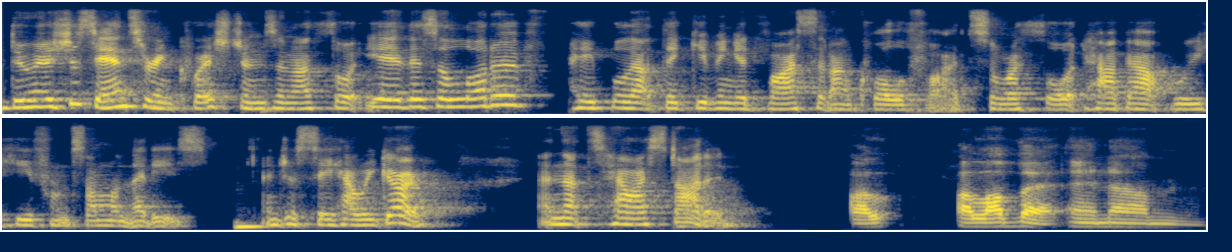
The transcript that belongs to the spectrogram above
doing, it was just answering questions. And I thought, yeah, there's a lot of people out there giving advice that aren't qualified. So I thought, how about we hear from someone that is and just see how we go. And that's how I started. I, I love that. And um,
